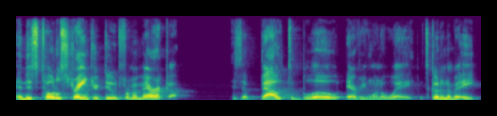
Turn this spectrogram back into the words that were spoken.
And this total stranger dude from America is about to blow everyone away. Let's go to number eight.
